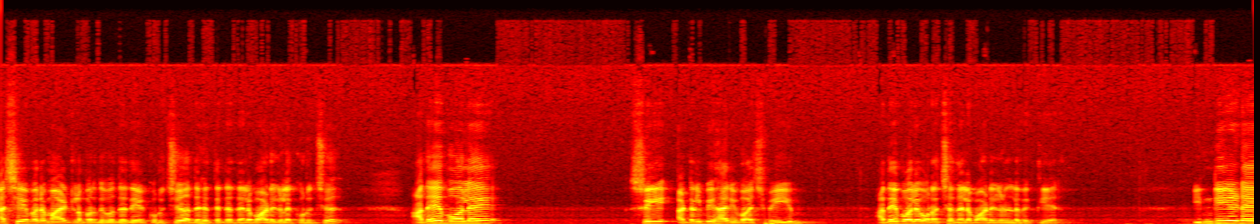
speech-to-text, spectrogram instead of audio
ആശയപരമായിട്ടുള്ള പ്രതിബദ്ധതയെക്കുറിച്ച് അദ്ദേഹത്തിന്റെ നിലപാടുകളെക്കുറിച്ച് അതേപോലെ ശ്രീ അടൽ ബിഹാരി വാജ്പേയിയും അതേപോലെ ഉറച്ച നിലപാടുകളുടെ വ്യക്തിയായിരുന്നു. ഇന്ത്യയുടെ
